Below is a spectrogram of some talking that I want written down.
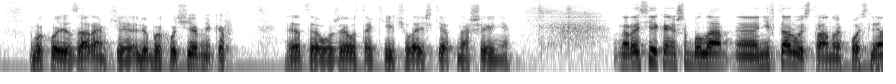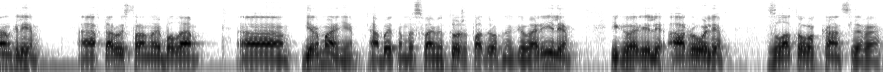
выходят за рамки любых учебников. Это уже вот такие человеческие отношения – Россия, конечно, была не второй страной после Англии, а второй страной была э, Германия. Об этом мы с вами тоже подробно говорили. И говорили о роли золотого канцлера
